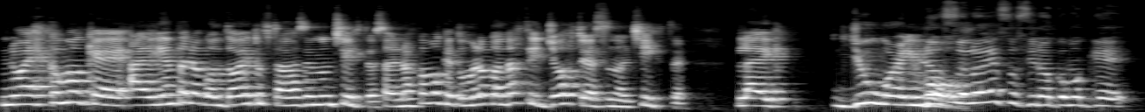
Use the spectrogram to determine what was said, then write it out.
no es como que alguien te lo contó y tú estabas haciendo un chiste, o sea, no es como que tú me lo contaste y yo estoy haciendo el chiste. Like, you were No involved. solo eso, sino como que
